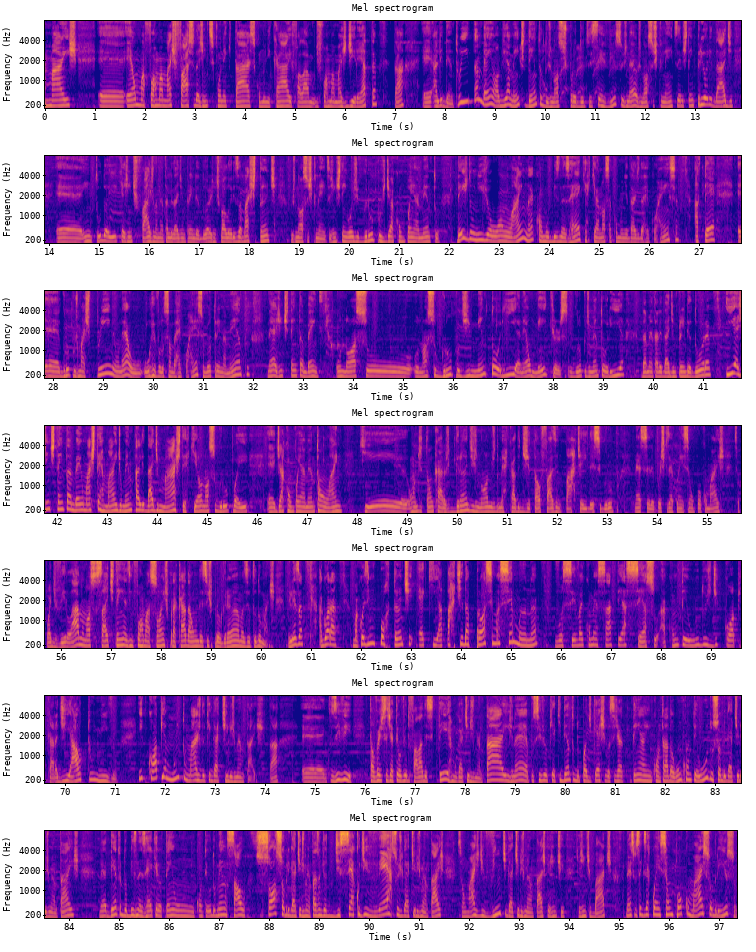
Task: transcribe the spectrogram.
Mas é, é uma forma mais fácil da gente se conectar, se comunicar e falar de forma mais direta, tá? É, ali dentro. E também, obviamente, dentro dos nossos produtos e serviços, né? Os nossos clientes, eles têm prioridade é, em tudo aí que a gente faz na mentalidade empreendedora. A gente valoriza bastante os nossos clientes. A gente tem hoje grupos de acompanhamento desde o nível online, né? Como o Business Hacker, que é a nossa comunidade da recorrência, até é, grupos mais premium, né? O, o, Revolução da Recorrência, o meu treinamento, né? A gente tem também o nosso, o nosso grupo de mentoria, né? O Makers, o grupo de mentoria da mentalidade empreendedora. E a gente tem também o Mastermind, o Mentalidade Master, que é o nosso grupo aí é, de acompanhamento online que onde estão, cara, os grandes nomes do mercado digital fazem parte aí desse grupo, né? Se você depois quiser conhecer um pouco mais, você pode ver lá no nosso site, tem as informações para cada um desses programas e tudo mais, beleza? Agora, uma coisa importante é que a partir da próxima semana você vai começar a ter acesso a conteúdos de copy, cara, de alto nível. E copy é muito mais do que gatilhos mentais, tá? É, inclusive, talvez você já tenha ouvido falar desse termo, gatilhos mentais, né? É possível que aqui dentro do podcast você já tenha encontrado algum conteúdo sobre gatilhos mentais. Né? Dentro do Business Hacker eu tenho um conteúdo mensal só sobre gatilhos mentais, onde eu disseco diversos gatilhos mentais. São mais de 20 gatilhos mentais que a gente, que a gente bate. Né? Se você quiser conhecer um pouco mais sobre isso,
